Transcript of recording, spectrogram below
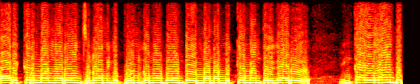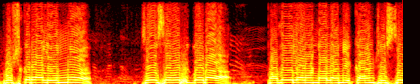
కార్యక్రమాలు నిర్వహించడానికి పూనుకున్నటువంటి మన ముఖ్యమంత్రి గారు ఇంకా ఇలాంటి పుష్కరాలు ఎన్నో చేసేవారికి కూడా పదవిలో ఉండాలని కాంక్షిస్తూ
